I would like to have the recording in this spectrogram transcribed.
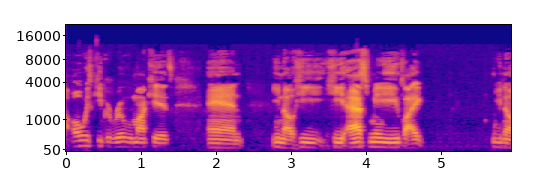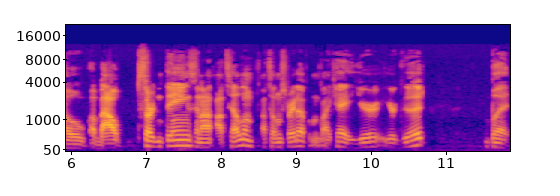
I always keep it real with my kids, and you know, he he asked me like, you know, about certain things, and I, I tell him, I tell him straight up, I'm like, hey, you're you're good, but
